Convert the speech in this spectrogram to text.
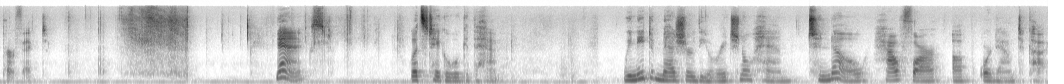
Perfect. Next, let's take a look at the hem. We need to measure the original hem to know how far up or down to cut.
